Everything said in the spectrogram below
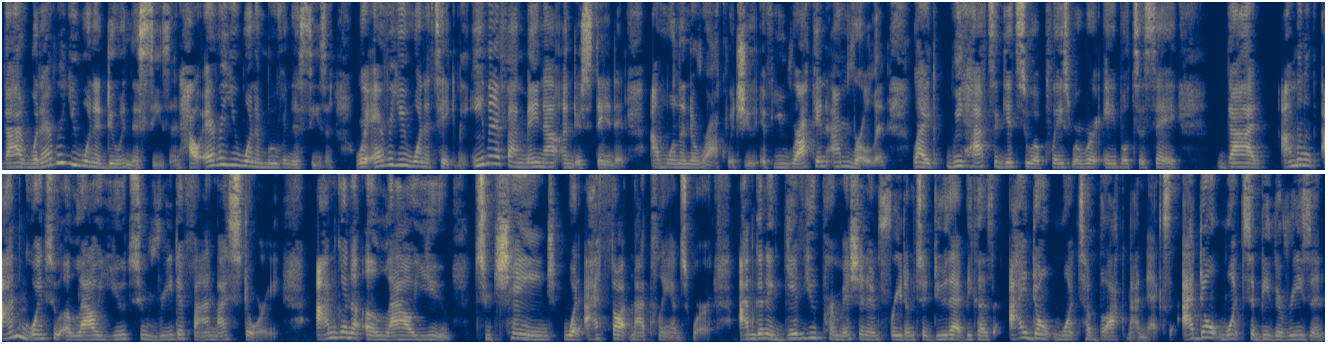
God, whatever you want to do in this season, however you want to move in this season, wherever you want to take me, even if I may not understand it, I'm willing to rock with you. If you rocking, I'm rolling. Like we have to get to a place where we're able to say, God, I'm gonna, I'm going to allow you to redefine my story. I'm going to allow you to change what I thought my plans were. I'm going to give you permission and freedom to do that because I don't want to block my next. I don't want to be the reason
